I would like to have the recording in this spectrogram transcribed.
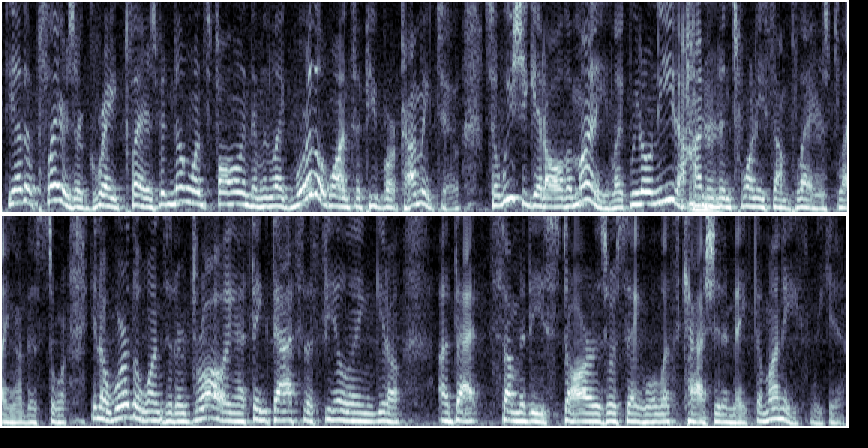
The other players are great players, but no one's following them. And Like we're the ones that people are coming to, so we should get all the money. Like we don't need 120 some players playing on this You know, we're the ones that are drawing. I think that's the feeling. You know, uh, that some of these stars are saying, well, let's cash in and make the money we can.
